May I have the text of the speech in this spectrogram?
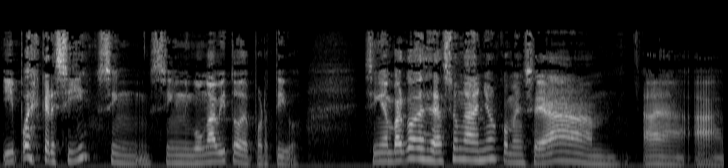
y pues crecí sin, sin ningún hábito deportivo. Sin embargo, desde hace un año comencé a, a,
